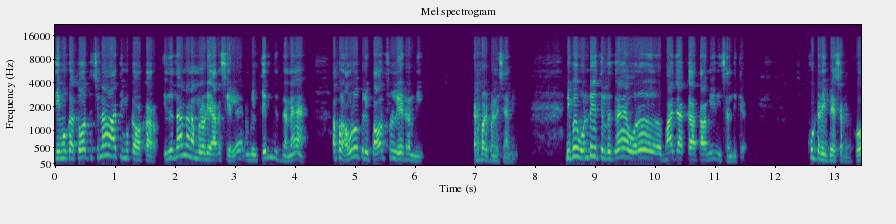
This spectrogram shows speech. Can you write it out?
திமுக தோத்துச்சுன்னா அதிமுக உக்காரும். இதுதானே நம்மளுடைய அரசியல்? நம்மளுக்கு தெரிஞ்சது தானே? அப்போ அவ்வளோ பெரிய பவர்ஃபுல் லீடர் நீ எடப்பாடி பழனிசாமி. நீ போய் ஒன்றியத்தில் இருக்கிற ஒரு பாஜக தலைமையை நீ சந்திக்கிற. கூட்டணி பேசுறதுக்கோ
